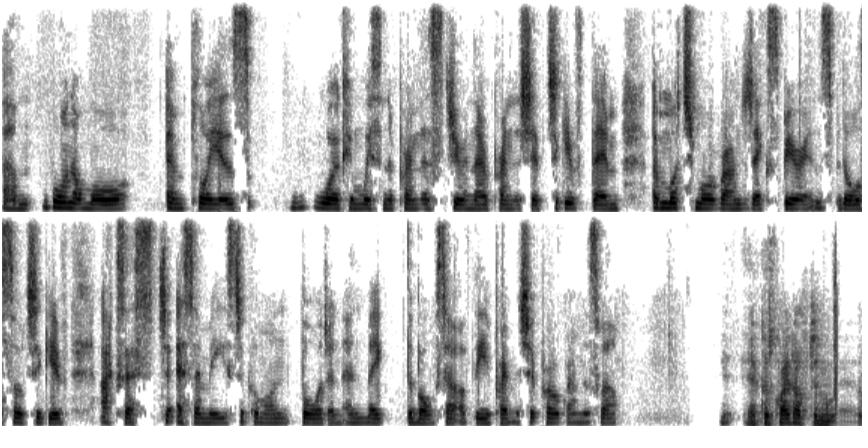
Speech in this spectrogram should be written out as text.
um, one or more employers working with an apprentice during their apprenticeship to give them a much more rounded experience, but also to give access to SMEs to come on board and, and make the most out of the apprenticeship program as well. Yeah, because quite often uh,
